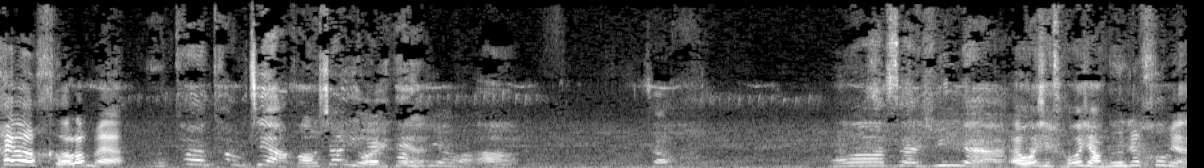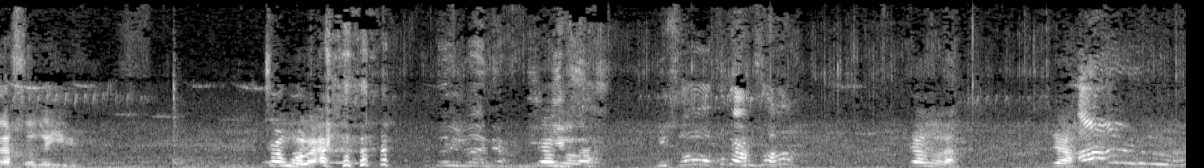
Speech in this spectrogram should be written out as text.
拍到河了没？看看不见，好像有一点。看不见了啊！走。哇塞，晕的！哎，我想我想跟这后面再合个影。转过来。那你慢点。转过来。你和我不敢合。转过来。这样。啊！有人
